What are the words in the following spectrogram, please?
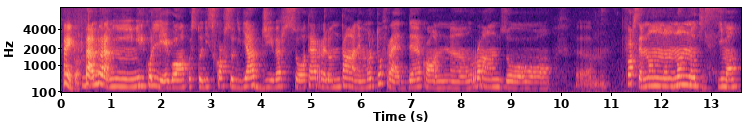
Prego. Beh, allora mi, mi, ricollego a questo discorso di viaggi verso terre lontane e molto fredde con un romanzo eh, forse non, non, notissimo,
